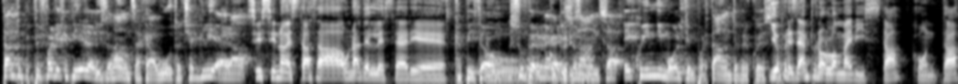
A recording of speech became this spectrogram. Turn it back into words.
Tanto per, per farvi capire la risonanza che ha avuto, cioè Glee era Sì, sì, no, è stata una delle serie. capito? super mega risonanza e quindi molto importante per questo. Io, per esempio, non l'ho mai vista, conta,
